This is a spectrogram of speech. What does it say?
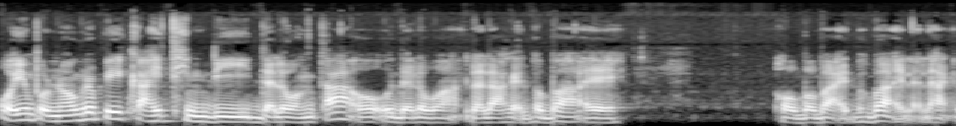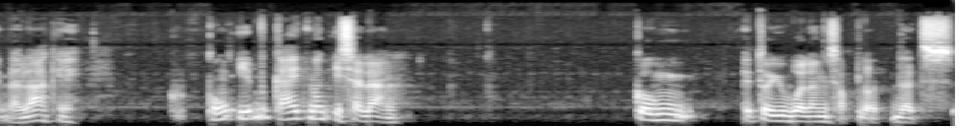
O yung pornography kahit hindi dalawang tao o dalawa lalaki at babae o babae at babae, lalaki, lalaki kung kahit mag-isa lang kung ito'y walang saplot, that's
